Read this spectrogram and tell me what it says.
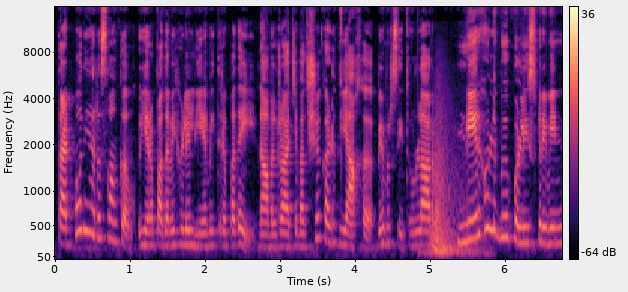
தற்போதைய அரசாங்கம் உயர் பதவிகளில் நியமித்திருப்பதை நாமல் ராஜபக்ஷ கடுமையாக விமர்சித்துள்ளார். நீர்கொழும்பு போலீஸ் பிரிவின்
